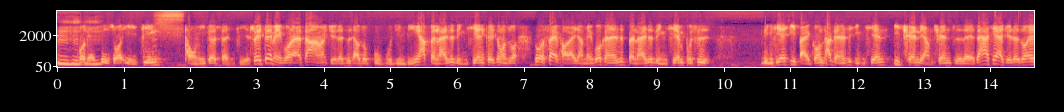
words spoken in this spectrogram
嗯，或者是说已经同一个等级。所以对美国来，当然会觉得这叫做步步进逼，因为它本来是领先，可以这么说。如果赛跑来讲，美国可能是本来是领先，不是。领先一百公，他可能是领先一圈两圈之类，但他现在觉得说，哎，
